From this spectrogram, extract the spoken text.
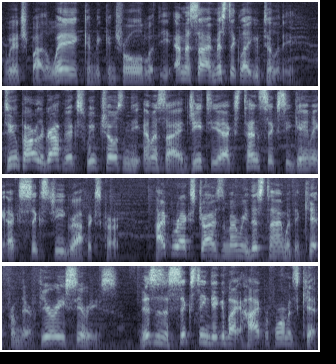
which, by the way, can be controlled with the MSI Mystic Light utility. To power the graphics, we've chosen the MSI GTX 1060 Gaming X 6G graphics card. HyperX drives the memory this time with a kit from their Fury series. This is a 16GB high performance kit,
